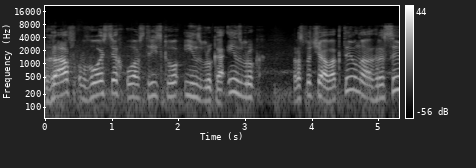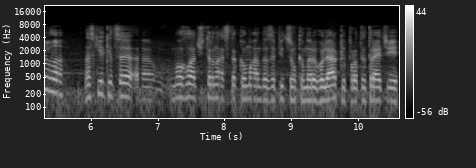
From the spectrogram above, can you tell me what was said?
грав в гостях у австрійського Інсбрука. Інсбрук розпочав активно, агресивно. Наскільки це е, могла 14-та команда за підсумками регулярки проти третьої.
